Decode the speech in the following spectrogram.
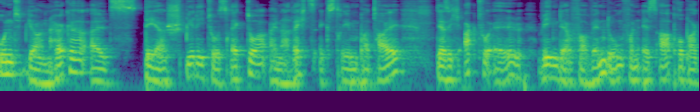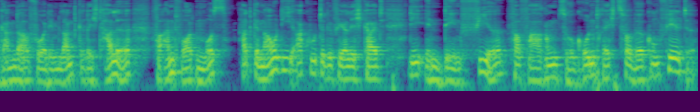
und Björn Höcke als der Spiritus Rector einer rechtsextremen Partei, der sich aktuell wegen der Verwendung von SA-Propaganda vor dem Landgericht Halle verantworten muss, hat genau die akute Gefährlichkeit, die in den vier Verfahren zur Grundrechtsverwirkung fehlte,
